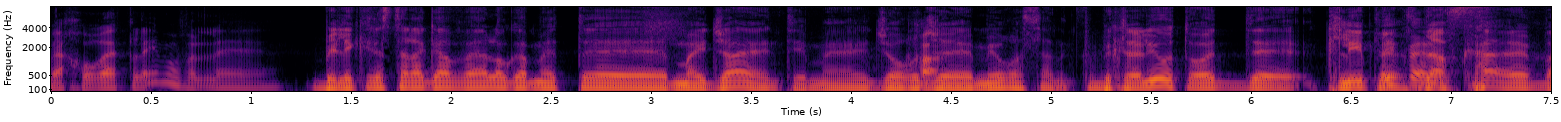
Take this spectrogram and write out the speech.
מאחורי הקלעים, אבל... אה, בילי קריסטל אגב היה לו גם את My Giant עם אה, ג'ורג'. אה, מיורסן. בכלליות אוהד אה, קליפרס. דווקא, אה, ב-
